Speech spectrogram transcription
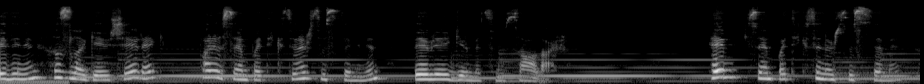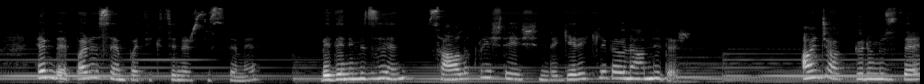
bedenin hızla gevşeyerek parasempatik sinir sisteminin devreye girmesini sağlar. Hem sempatik sinir sistemi hem de parasempatik sinir sistemi bedenimizin sağlıklı işleyişinde gerekli ve önemlidir. Ancak günümüzde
